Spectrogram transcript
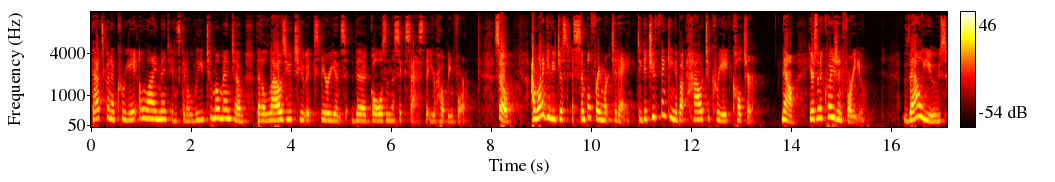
that's going to create alignment and it's going to lead to momentum that allows you to experience the goals and the success that you're hoping for. So I want to give you just a simple framework today to get you thinking about how to create culture. Now, here's an equation for you. Values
